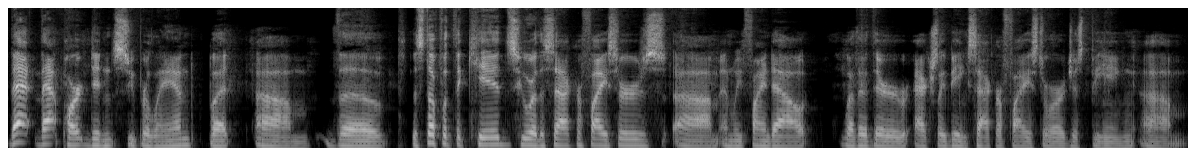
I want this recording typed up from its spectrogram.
That that part didn't super land, but um, the the stuff with the kids who are the sacrificers, um, and we find out whether they're actually being sacrificed or just being, um,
